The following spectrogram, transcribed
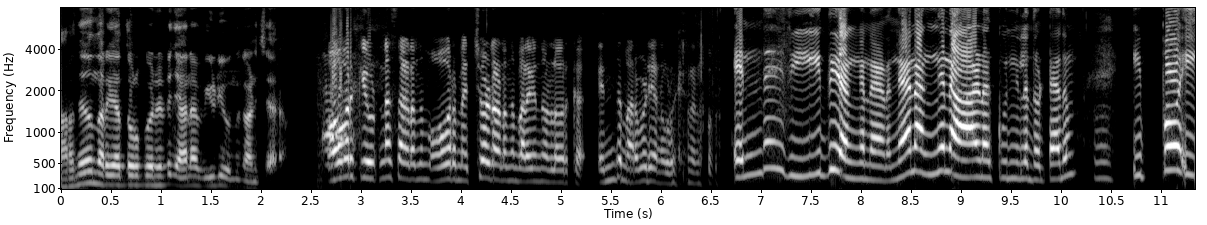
പറഞ്ഞതെന്ന് അറിയാത്തവർക്ക് വേണ്ടിയിട്ട് ഞാൻ ആ വീഡിയോ ഒന്ന് കാണിച്ചു തരാം. ഓവർ ക്യൂട്ട്നെസ് ആണെന്നും ഓവർ മെച്ചോർഡ് ആണെന്നും പറയുന്നുള്ളവർക്ക് എന്ത് മറുപടിയാണ് കൊടുക്കാനുള്ളത്? എന്റെ രീതി അങ്ങനെയാണ്. ഞാൻ അങ്ങനെയാണ് കുഞ്ഞിലെ തൊട്ട്. അതും ഇപ്പോ ഈ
